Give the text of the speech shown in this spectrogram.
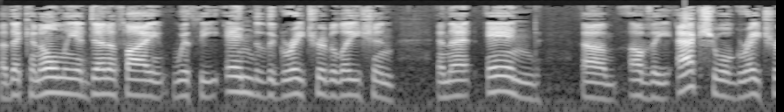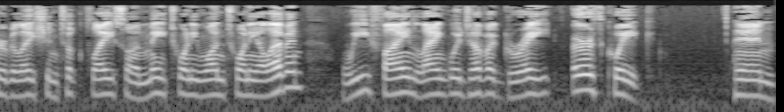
uh, that can only identify with the end of the Great Tribulation? And that end um, of the actual Great Tribulation took place on May 21, 2011, we find language of a great earthquake. And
